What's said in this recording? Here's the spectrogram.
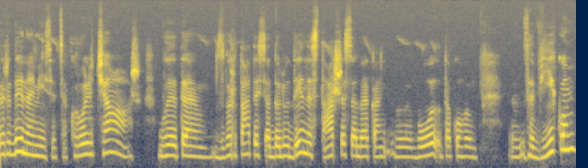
Середина місяця, король чаш. Будете звертатися до людини старше себе, е, такого е, за віком.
